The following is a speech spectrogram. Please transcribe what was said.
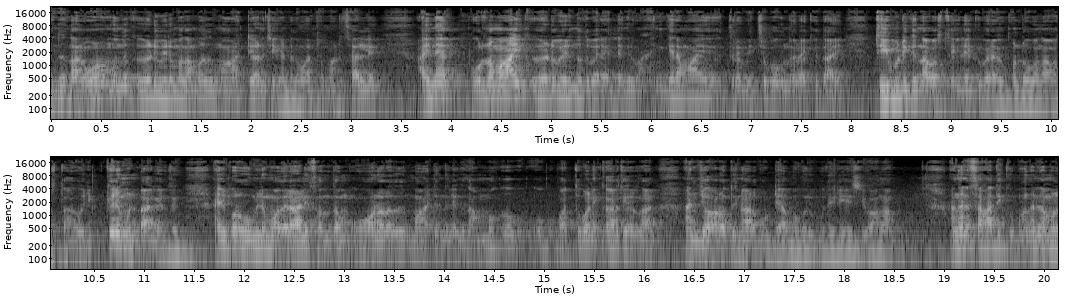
എന്ത് നല്ലോണം ഒന്ന് കേട് വരുമ്പോൾ നമ്മളത് മാറ്റുകയാണ് ചെയ്യേണ്ടത്. മാറ്റം മറിച്ചാൽ അതിനെ പൂർണമായി കേട് വരുന്നത് വരെ അല്ലെങ്കിൽ ഭയങ്കരമായി ദ്രവിച്ചു പോകുന്നവരൊക്കെ ഇതായി തീ പിടിക്കുന്ന അവസ്ഥയിലേക്ക് വരെ കൊണ്ടുപോകുന്ന അവസ്ഥ ഒരിക്കലും ഉണ്ടാകരുത്. അതിനിപ്പോൾ റൂമിൽ മുതലാളി സ്വന്തം ഓണർ അത് മാറ്റുന്നില്ലെങ്കിൽ നമുക്ക് പത്ത് പണിക്കാർ ചേർന്നാൽ അഞ്ചോ ആറോ ദിനാറ് കൂട്ടി നമുക്കൊരു പുതിയൊരു എ സി വാങ്ങാം. അങ്ങനെ സാധിക്കും. അങ്ങനെ നമ്മൾ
